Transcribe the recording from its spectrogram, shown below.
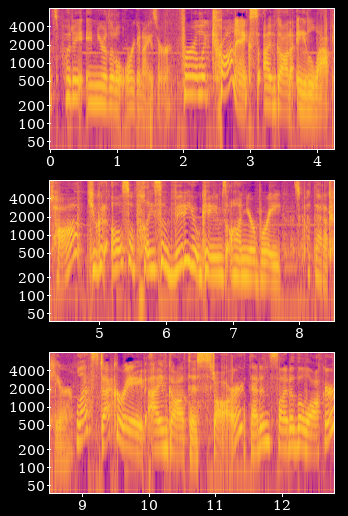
Let's put it in your little organizer. For electronics, I've got a laptop. You could also play some video games on your break. Let's put that up here. Let's decorate. I've got this star. Put that inside of the locker.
